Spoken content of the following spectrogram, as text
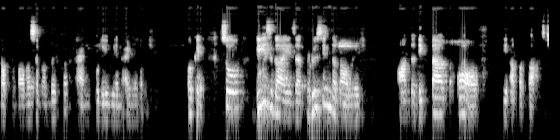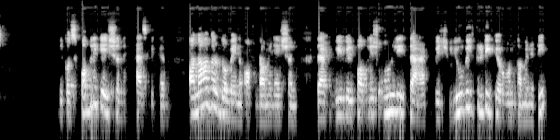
Dr. Babasaheb Ambedkar and Phulevian ideology. Okay, so these guys are producing the knowledge on the diktat of the upper caste because publication has become another domain of domination that we will publish only that which you will critique your own community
